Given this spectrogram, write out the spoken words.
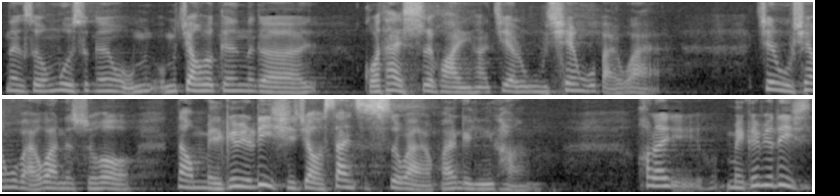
那个时候牧师跟我们我们教会跟那个国泰世华银行借了五千五百万。借了五千五百万的时候，那每个月利息就要三十四万还给银行。后来每个月利息，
